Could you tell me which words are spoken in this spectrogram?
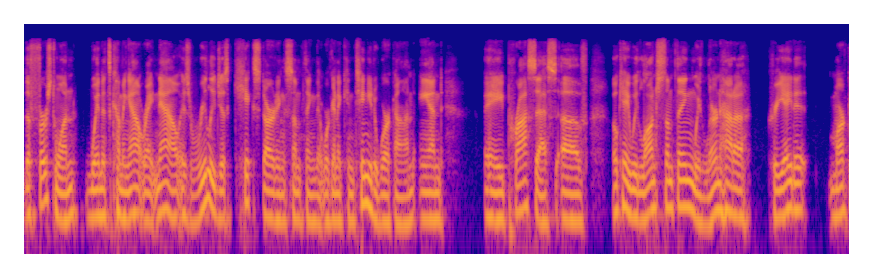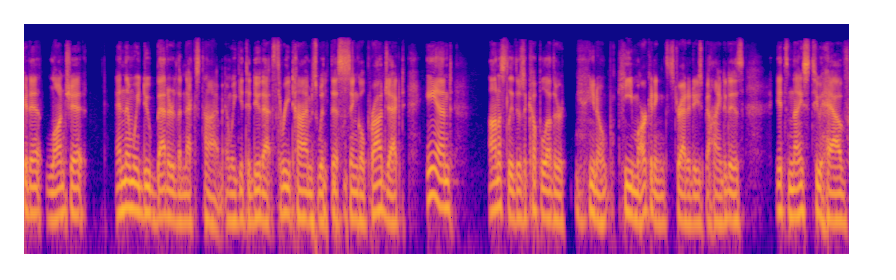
the first one, when it's coming out right now, is really just kickstarting something that we're going to continue to work on and a process of, okay, we launch something, we learn how to create it, market it, launch it, and then we do better the next time. And we get to do that three times with this single project. And honestly, there's a couple other, you know, key marketing strategies behind it is it's nice to have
